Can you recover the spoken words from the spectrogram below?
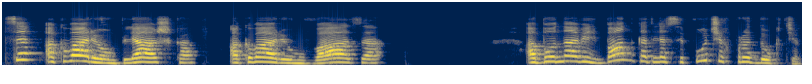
Це акваріум пляшка, акваріум ваза або навіть банка для сипучих продуктів.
